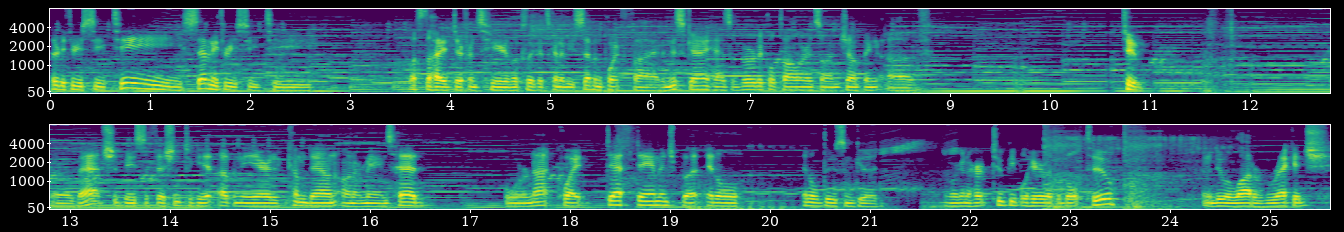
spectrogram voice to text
33 CT, 73 CT. What's the height difference here? Looks like it's going to be 7.5, and this guy has a vertical tolerance on jumping of 2. So that should be sufficient to get up in the air to come down on our man's head. Or not quite death damage, but it'll it'll do some good. And we're going to hurt two people here with the Bolt too. Going to do a lot of wreckage.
